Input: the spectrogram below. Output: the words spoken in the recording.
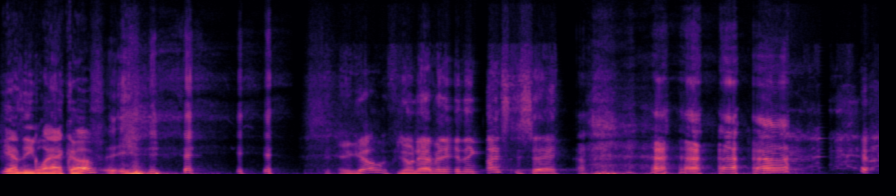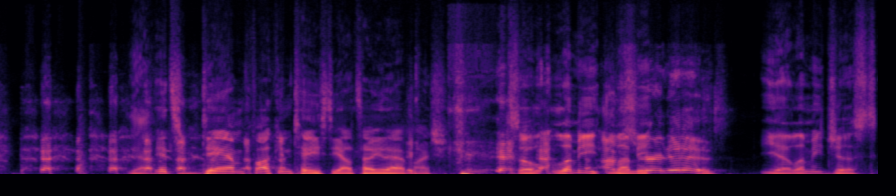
Yeah, the lack of. There you go. If you don't have anything nice to say, Yeah, It's damn fucking tasty. I'll tell you that much. so let me I'm let sure me it is. yeah let me just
